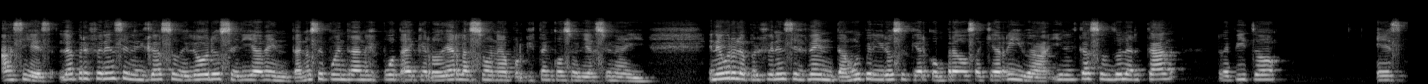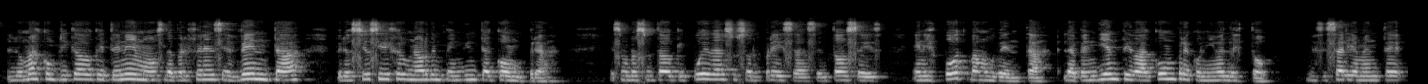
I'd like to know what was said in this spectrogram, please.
Así es, la preferencia en el caso del oro sería venta. No se puede entrar en spot, hay que rodear la zona porque está en consolidación ahí. En euro la preferencia es venta, muy peligroso quedar comprados aquí arriba. Y en el caso del dólar CAD, repito, es lo más complicado que tenemos, la preferencia es venta, pero sí o sí dejar una orden pendiente a compra. Es un resultado que puede dar sus sorpresas, entonces en spot vamos venta, la pendiente va a compra con nivel de stop. Necesariamente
